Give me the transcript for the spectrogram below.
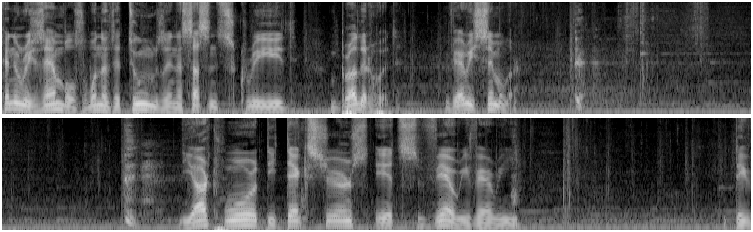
Kind of resembles one of the tombs in Assassin's Creed Brotherhood. Very similar. The artwork, the textures, it's very, very... They,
